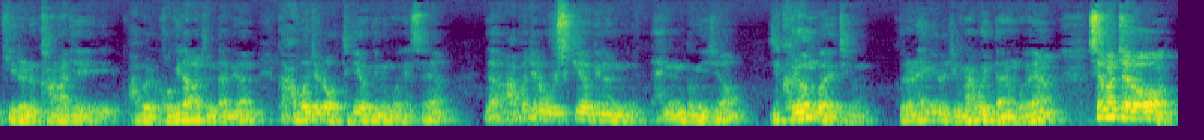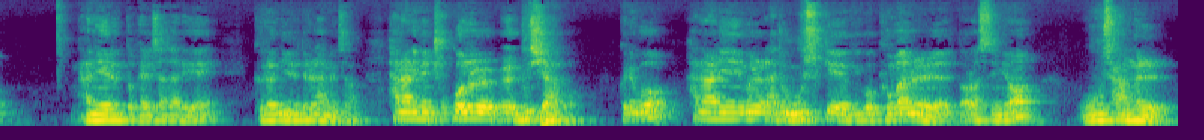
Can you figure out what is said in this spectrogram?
기르는 강아지 밥을 거기다가 준다면 그 아버지를 어떻게 여기는 거겠어요? 그러니까 아버지를 우습게 여기는 행동이죠. 이제 그런 거예요, 지금. 그런 행위를 지금 하고 있다는 거예요. 세 번째로, 다니엘은 또 벨사살이 그런 일들을 하면서 하나님의 주권을 무시하고 그리고 하나님을 아주 우습게 여기고 교만을 떨었으며 우상을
